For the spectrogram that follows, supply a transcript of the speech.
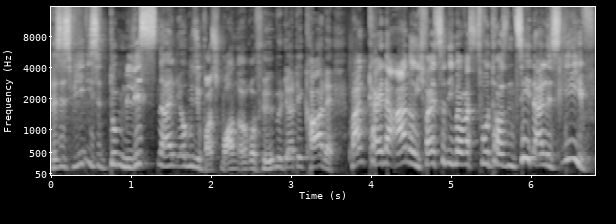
Das ist wie diese dummen Listen halt irgendwie so. Was waren eure Filme der Dekade? Mann, keine Ahnung. Ich weiß doch nicht mal, was 2010 alles lief.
